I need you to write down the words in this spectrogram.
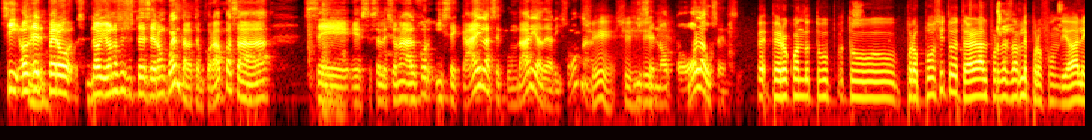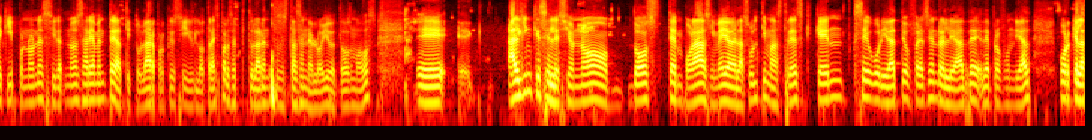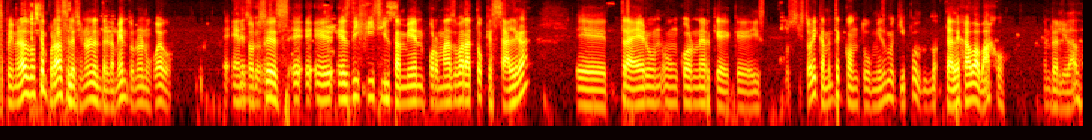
Sí, pero no, yo no sé si ustedes se dieron cuenta, la temporada pasada se, este, se lesiona Alford y se cae la secundaria de Arizona. Sí, sí, y se notó la ausencia. Pero cuando tu, tu, propósito de traer a Alford es darle profundidad al equipo, no, necesariamente a titular, porque si lo traes para ser titular, entonces estás en el hoyo de todos modos. Eh, eh, alguien que se lesionó dos temporadas y media de las últimas tres, ¿qué seguridad te ofrece en realidad de, profundidad? Porque las primeras dos temporadas se lesionó en el entrenamiento, no en un juego. E, entonces es, es difícil también, por más barato que salga, eh, traer un, un corner que, pues, históricamente con tu mismo equipo te ha dejado abajo, en realidad.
